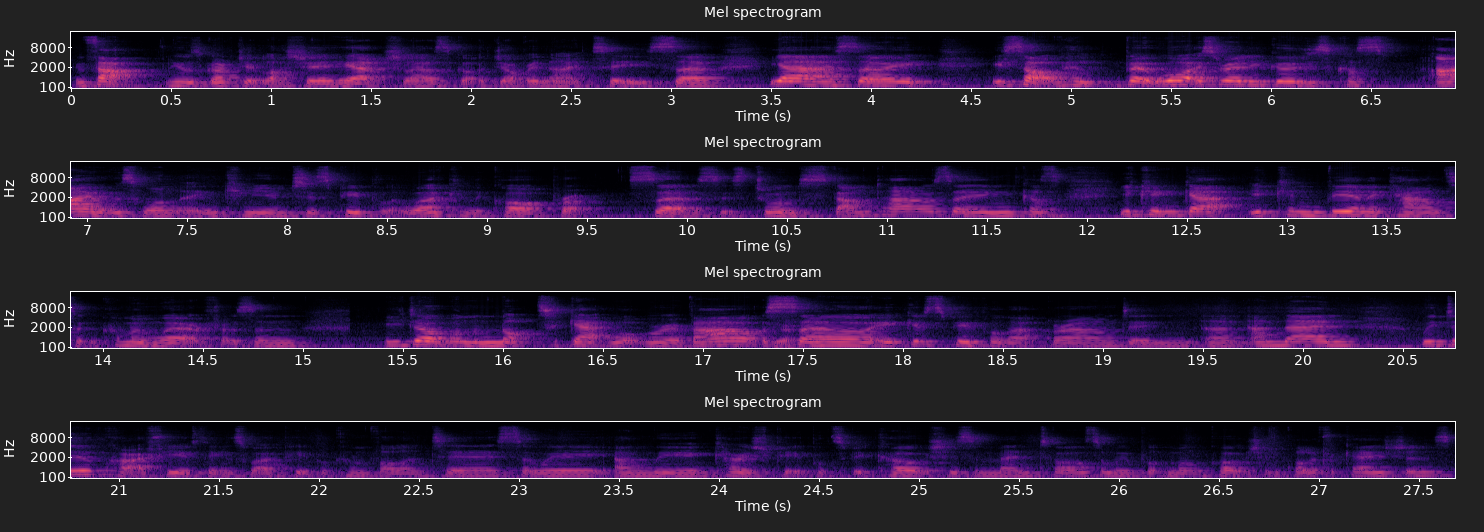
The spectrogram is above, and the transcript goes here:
in fact, he was a graduate last year. He actually has got a job in IT. So yeah, so he, he sort of. But what is really good is because I always want Incommunities people that work in the corporate services to understand housing because you can get you can be an accountant come and work for us and you don't want them not to get what we're about. Yeah. so it gives people that grounding and, and then we do quite a few things where people can volunteer. So we and we encourage people to be coaches and mentors and we put them on coaching qualifications.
